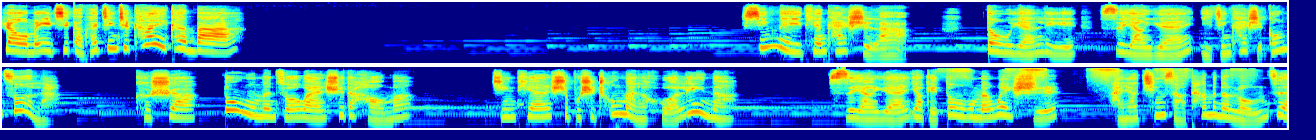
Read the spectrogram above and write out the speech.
让我们一起赶快进去看一看吧。新的一天开始啦，动物园里饲养员已经开始工作了。可是啊，动物们昨晚睡得好吗？今天是不是充满了活力呢？饲养员要给动物们喂食，还要清扫它们的笼子。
